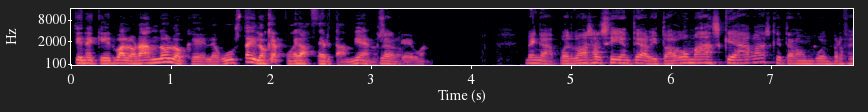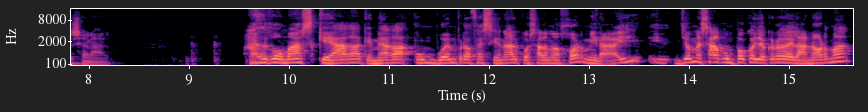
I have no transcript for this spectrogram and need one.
tiene que ir valorando lo que le gusta y lo que puede hacer también. O sea que, bueno. Venga, pues vamos al siguiente hábito. Algo más que hagas que te haga un buen profesional algo más que haga, que me haga un buen profesional, pues a lo mejor, mira, ahí yo me salgo un poco, yo creo, de la norma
